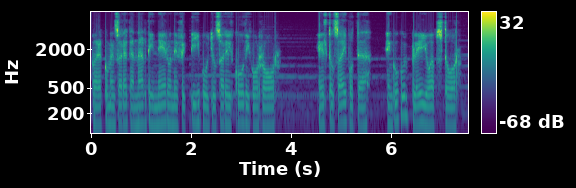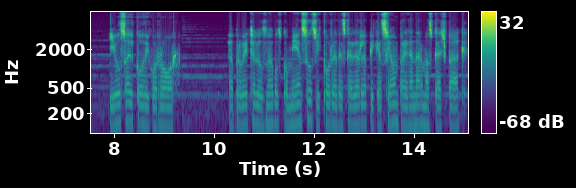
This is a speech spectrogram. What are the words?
para comenzar a ganar dinero en efectivo y usar el código ROR. Esto es iBota en Google Play o App Store y usa el código ROR. Aprovecha los nuevos comienzos y corre a descargar la aplicación para ganar más cashback.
